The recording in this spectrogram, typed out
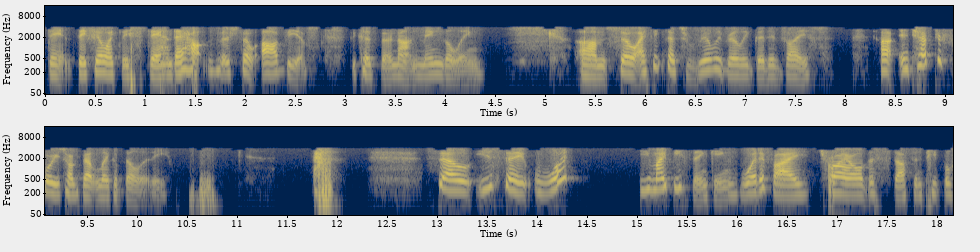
stand, they feel like they stand out. They're so obvious because they're not mingling. Um, so I think that's really, really good advice. Uh, in chapter four, you talk about likability. so you say, what you might be thinking, what if I try all this stuff and people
